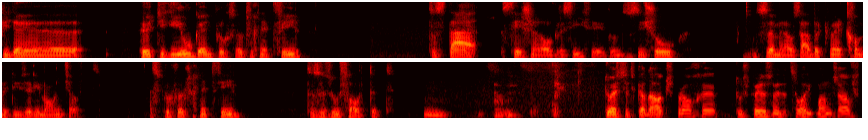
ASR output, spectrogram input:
bei der heutigen Jugend braucht es wirklich nicht viel dass der sehr schnell aggressiv wird. Und das ist schon, das haben wir auch selber gemerkt mit unserer Mannschaft. Es braucht wirklich nicht viel, dass es aushaltet. Mhm. Du hast jetzt gerade angesprochen, du spielst mit der zweiten Mannschaft,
